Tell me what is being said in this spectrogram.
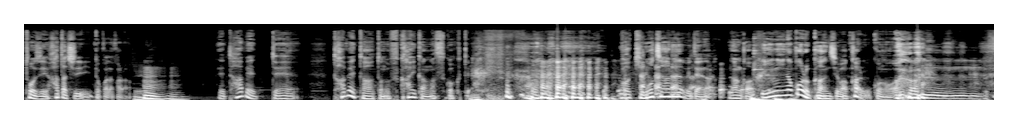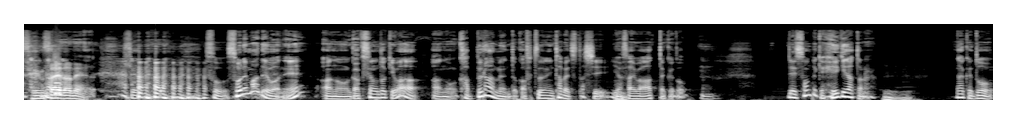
当時二十歳とかだから。ううんん。で、食べて、食べた後の不快感がすごくて。うわ、気持ち悪いみたいな。なんか、胃に残る感じわかる？この、繊細だね。そう。そう。それまではね、あの、学生の時は、あの、カップラーメンとか普通に食べてたし、野菜はあったけど。うんで、その時は平気だったのよ。うんうん。だけど、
